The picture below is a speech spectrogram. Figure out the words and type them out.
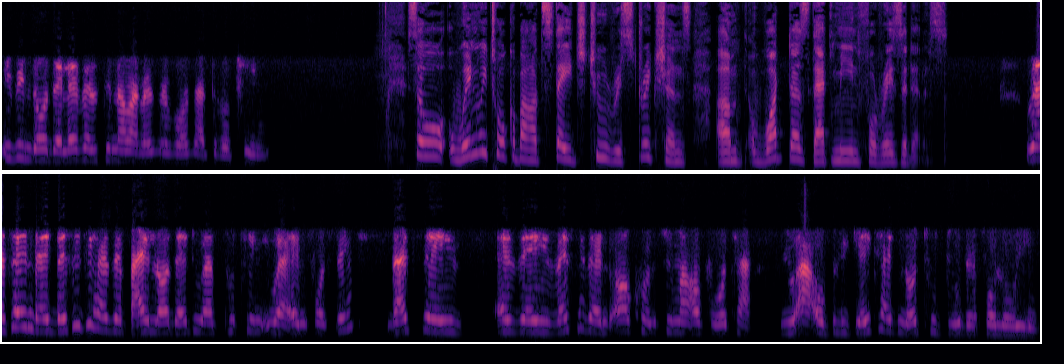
even though the levels in our reservoirs are dropping. So, when we talk about stage two restrictions, um, what does that mean for residents? We are saying that the city has a bylaw that we are putting, we are enforcing that says, as a resident or consumer of water, you are obligated not to do the following.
